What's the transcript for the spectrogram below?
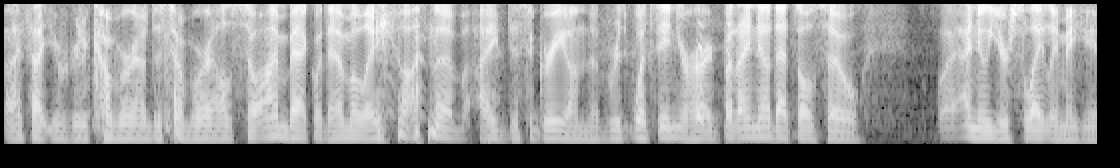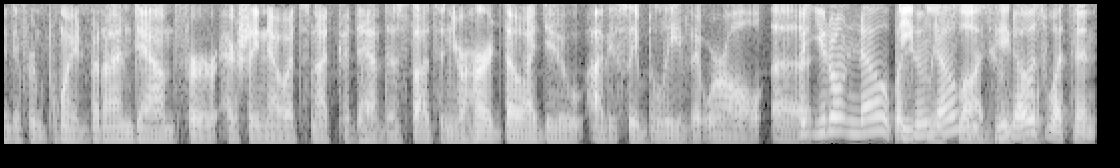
I thought you were going to come around to somewhere else. So I'm back with Emily on the. I disagree on the what's in your heart, but I know that's also. I know you're slightly making a different point, but I'm down for actually no. It's not good to have those thoughts in your heart, though. I do obviously believe that we're all. Uh, But you don't know. But who deeply knows? flawed Who people. knows what's in?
